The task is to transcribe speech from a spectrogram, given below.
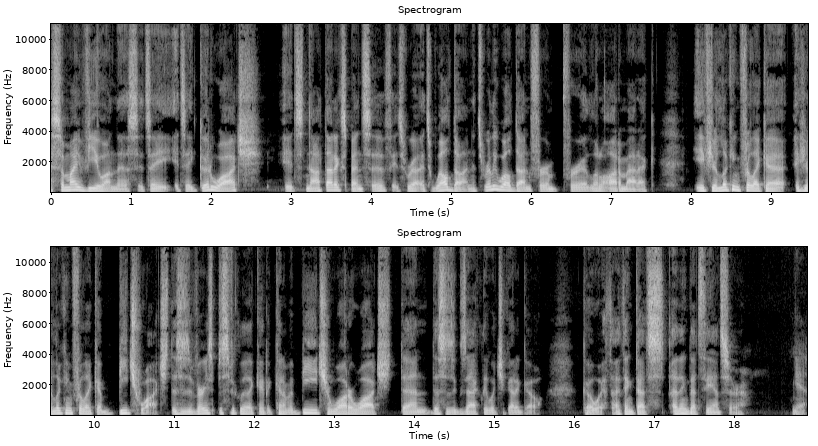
so my view on this, it's a it's a good watch. It's not that expensive. It's real. It's well done. It's really well done for for a little automatic. If you're looking for like a if you're looking for like a beach watch, this is a very specifically like a kind of a beach or water watch. Then this is exactly what you got to go go with. I think that's I think that's the answer. Yeah.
